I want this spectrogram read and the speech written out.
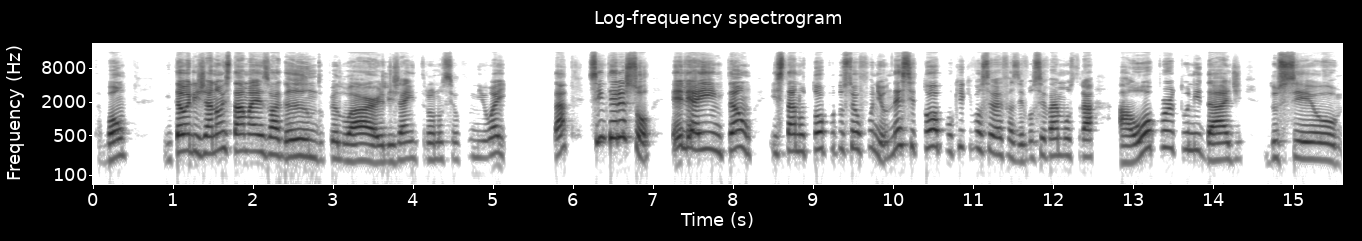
tá bom? Então ele já não está mais vagando pelo ar, ele já entrou no seu funil aí, tá? Se interessou, ele aí então está no topo do seu funil. Nesse topo, o que, que você vai fazer? Você vai mostrar a oportunidade do seu,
